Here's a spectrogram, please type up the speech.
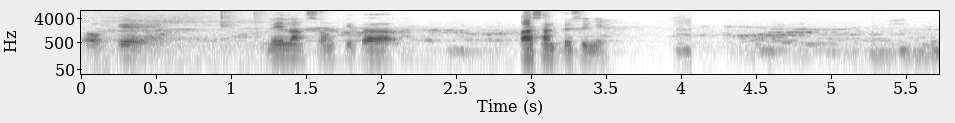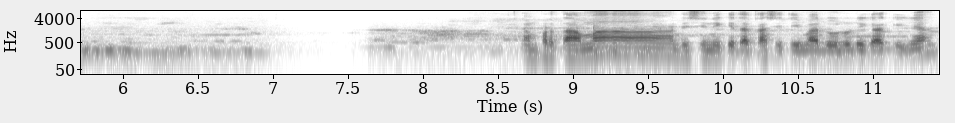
Oke, ini langsung kita pasang ke sini. Yang pertama di sini kita kasih timah dulu di kakinya.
